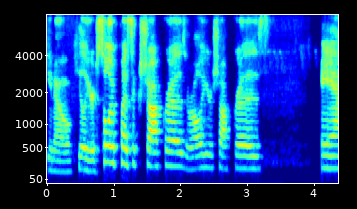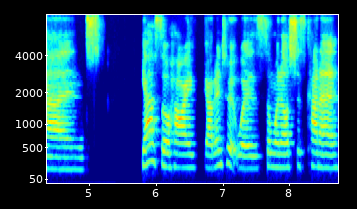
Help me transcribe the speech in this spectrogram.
you know heal your solar plexus chakras or all your chakras. And yeah so how i got into it was someone else just kind of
